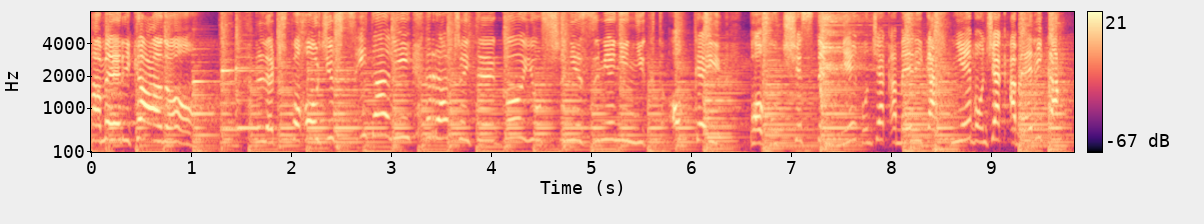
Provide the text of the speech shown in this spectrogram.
Amerykano. Lecz pochodzisz z Italii, raczej tego już nie zmieni nikt, okej. Okay. Pogódź się z tym, nie bądź jak Ameryka, nie bądź jak Ameryka.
